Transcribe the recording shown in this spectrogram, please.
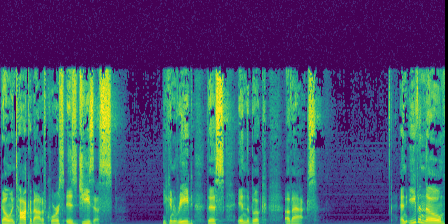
go and talk about, of course, is Jesus. You can read this in the book of Acts. And even though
